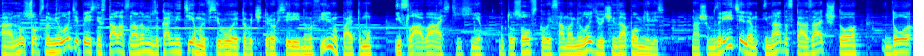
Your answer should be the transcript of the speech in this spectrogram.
А, ну, собственно, мелодия песни стала основной музыкальной темой всего этого четырехсерийного фильма, поэтому и слова, стихи Матусовского, и сама мелодия очень запомнились нашим зрителям. И надо сказать, что до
